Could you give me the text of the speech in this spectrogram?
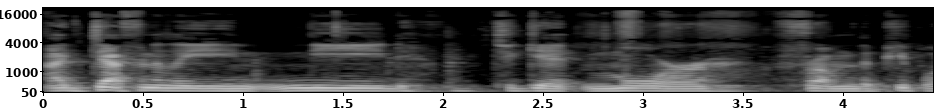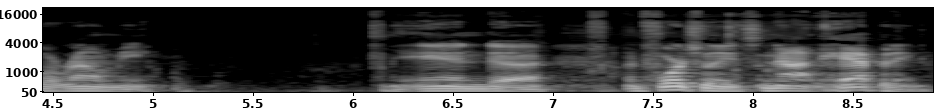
I definitely need to get more from the people around me, and uh, unfortunately, it's not happening,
